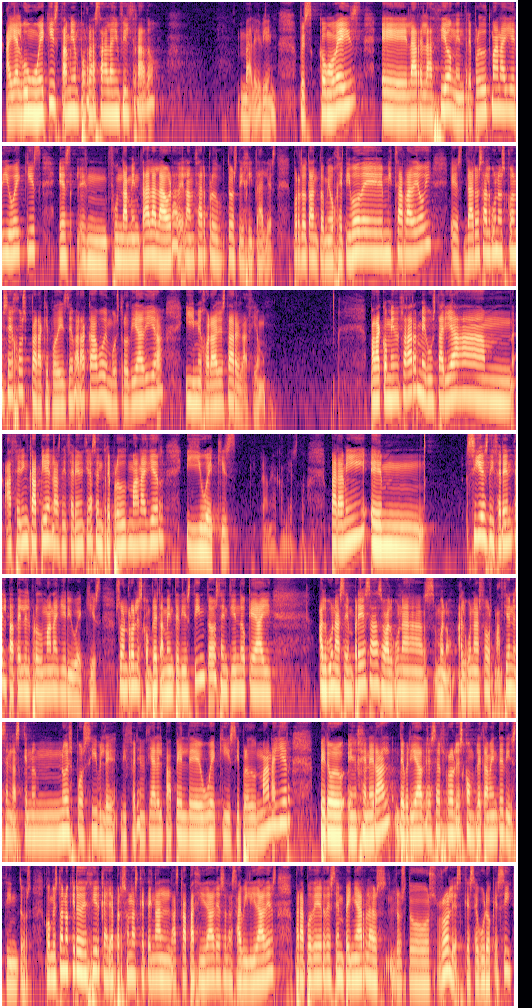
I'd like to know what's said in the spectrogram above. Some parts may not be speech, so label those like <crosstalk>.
¿Hay algún UX también por la sala infiltrado? Vale, bien. Pues como veis, eh, la relación entre Product Manager y UX es mm, fundamental a la hora de lanzar productos digitales. Por lo tanto, mi objetivo de mi charla de hoy es daros algunos consejos para que podáis llevar a cabo en vuestro día a día y mejorar esta relación. Para comenzar, me gustaría mm, hacer hincapié en las diferencias entre Product Manager y UX. Para mí, em, sí es diferente el papel del Product Manager y UX. Son roles completamente distintos. Entiendo que hay algunas empresas o algunas, bueno, algunas formaciones en las que no, es posible diferenciar el papel de UX y Product Manager, pero en general debería de ser roles completamente distintos. Con esto no quiero decir que haya personas que tengan las capacidades o las habilidades para poder desempeñar los dos roles, que seguro que sí,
